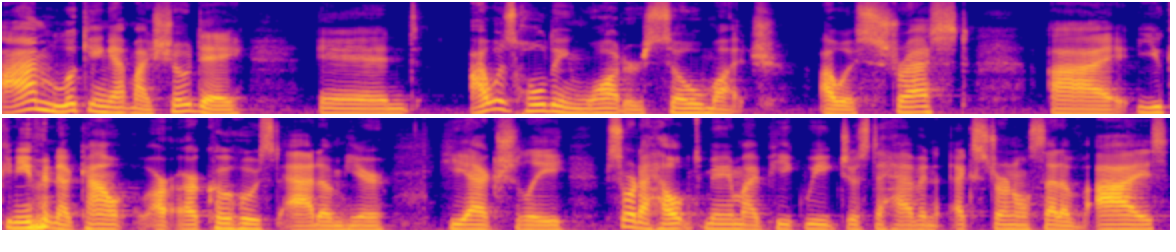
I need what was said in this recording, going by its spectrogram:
I'm looking at my show day and I was holding water so much. I was stressed. I you can even account our, our co-host Adam here. He actually sort of helped me in my peak week just to have an external set of eyes.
